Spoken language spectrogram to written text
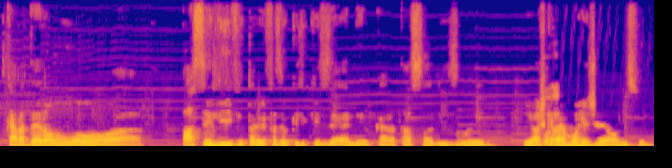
Os caras deram um uh, passe livre pra ele fazer o que ele quiser ali, o cara tá só de zoeira. E eu acho Pô, que vai morrer geral nesse filme.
